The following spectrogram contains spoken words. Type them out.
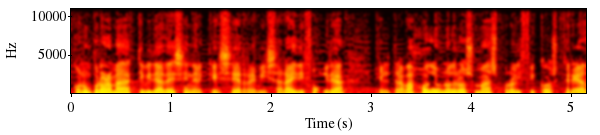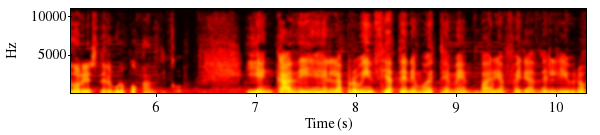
con un programa de actividades en el que se revisará y difundirá el trabajo de uno de los más prolíficos creadores del grupo cántico. Y en Cádiz, en la provincia, tenemos este mes varias ferias del libro.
